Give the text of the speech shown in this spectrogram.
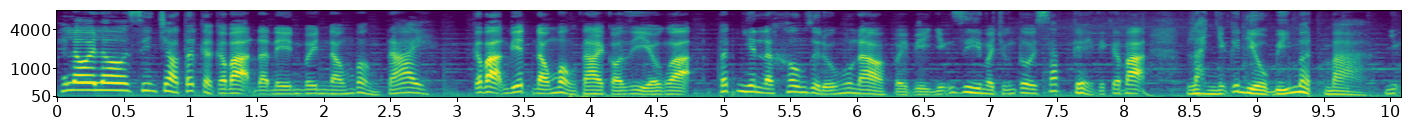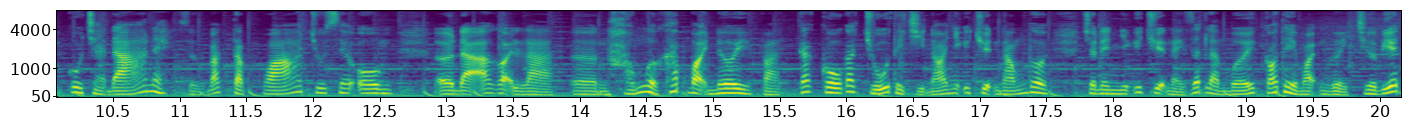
Hello hello. Xin chào tất cả các bạn đã đến với Nóng Bỏng Tai các bạn biết nóng bỏng tai có gì không ạ? Tất nhiên là không rồi đúng không nào? Bởi vì những gì mà chúng tôi sắp kể với các bạn là những cái điều bí mật mà những cô trà đá này, rồi bác tập hóa, chú xe ôm ờ, đã gọi là uh, hóng ở khắp mọi nơi và các cô các chú thì chỉ nói những cái chuyện nóng thôi. Cho nên những cái chuyện này rất là mới, có thể mọi người chưa biết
